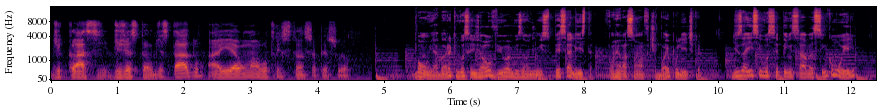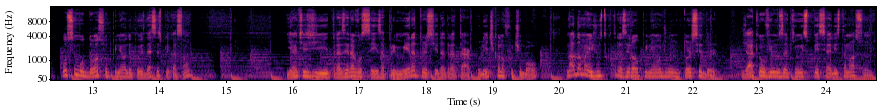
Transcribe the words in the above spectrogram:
de classe de gestão de Estado, aí é uma outra instância, penso eu. Bom, e agora que você já ouviu a visão de um especialista com relação a futebol e política, diz aí se você pensava assim como ele ou se mudou a sua opinião depois dessa explicação? E antes de trazer a vocês a primeira torcida a tratar política no futebol, nada mais justo que trazer a opinião de um torcedor, já que ouvimos aqui um especialista no assunto.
